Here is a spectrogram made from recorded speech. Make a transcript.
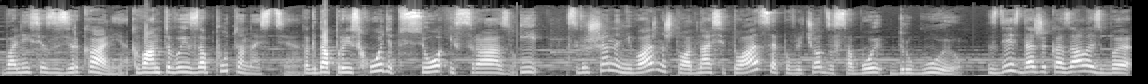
в Алисе Зазеркалье. Квантовые запутанности. Когда происходит все и сразу. И совершенно не важно, что одна ситуация повлечет за собой другую. Здесь даже, казалось бы,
